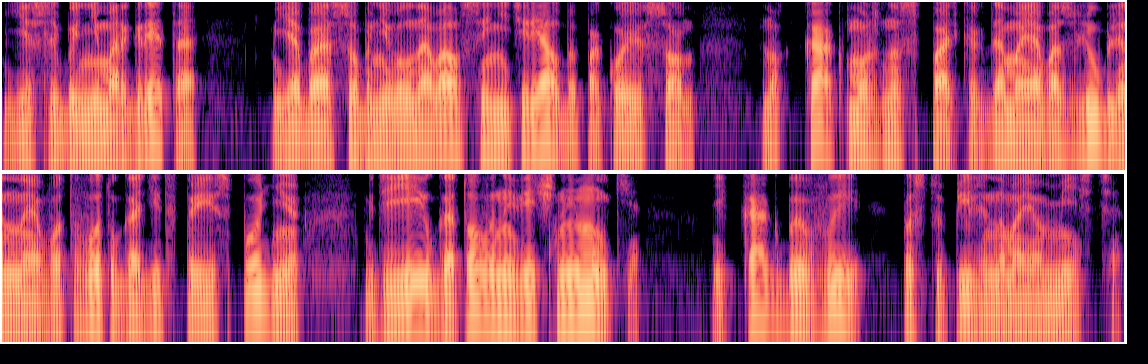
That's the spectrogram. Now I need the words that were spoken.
Если бы не Маргрета, я бы особо не волновался и не терял бы покоя и сон. Но как можно спать, когда моя возлюбленная вот-вот угодит в преисподнюю, где ей уготованы вечные муки? И как бы вы поступили на моем месте?»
